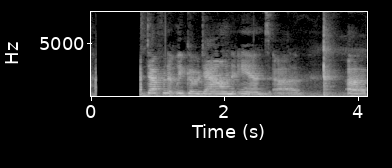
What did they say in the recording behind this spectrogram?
I definitely go down and uh, uh,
